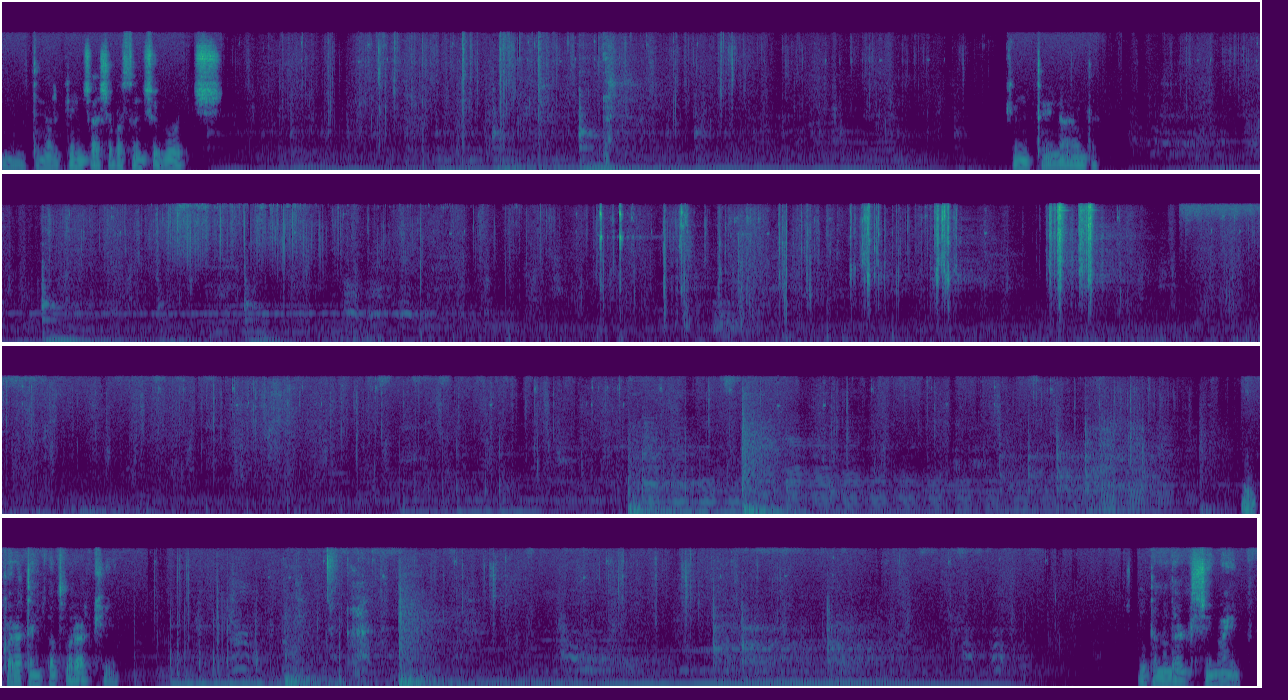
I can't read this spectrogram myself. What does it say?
Hum, Tem hora que a gente acha bastante loot. Aqui não tem nada. Estar por aqui. Vou no andar de cima ainda.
